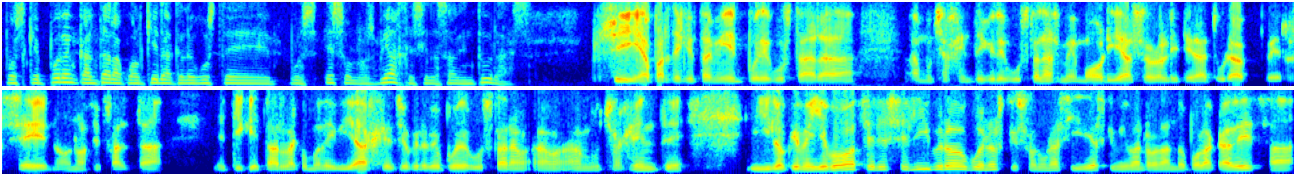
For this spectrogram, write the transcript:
Pues que puede encantar a cualquiera que le guste pues eso, los viajes y las aventuras. Sí, aparte que también puede gustar a, a mucha gente que le gustan las memorias o la literatura per se, ¿no? No hace falta etiquetarla como de viajes, yo creo que puede gustar a, mucha gente. Y lo que me llevó a hacer ese libro, bueno, es que son unas ideas que me iban rodando por la cabeza,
